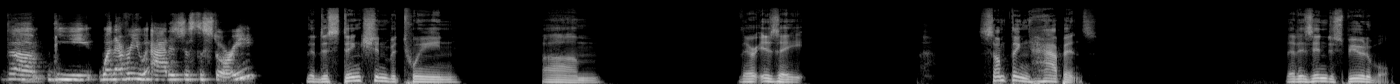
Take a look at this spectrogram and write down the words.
The the whatever you add is just a story. The distinction between um, there is a something happens that is indisputable.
